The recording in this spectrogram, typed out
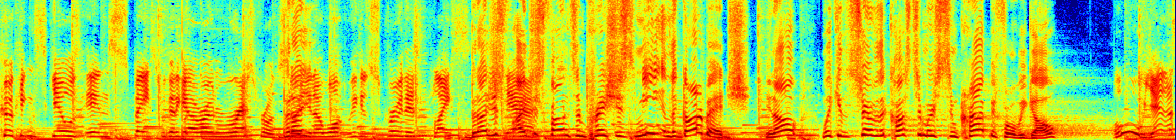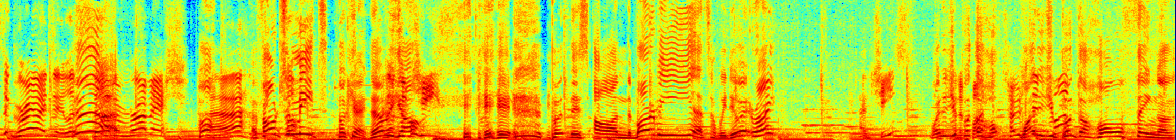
cooking skills in space. We're gonna get our own restaurant. But so I- you know what? We can screw this place. But I just, I just found some precious meat in the garbage. You know, we can serve the customers some crap before we go. Oh, yeah, that's a great idea. Let's Yeah. serve them rubbish. Oh, Uh, I found some meat. Okay, there we go. cheese. Put this on the Barbie. That's how we do it, right? and cheese. Why did you put the whole? Why did you bun. put the whole thing on?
